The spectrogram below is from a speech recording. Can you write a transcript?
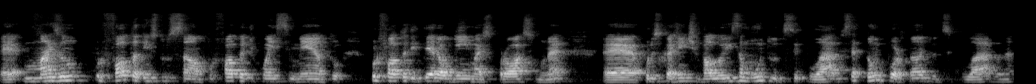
É, mas eu, por falta de instrução, por falta de conhecimento, por falta de ter alguém mais próximo, né? É, por isso que a gente valoriza muito o discipulado, isso é tão importante o discipulado, né?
